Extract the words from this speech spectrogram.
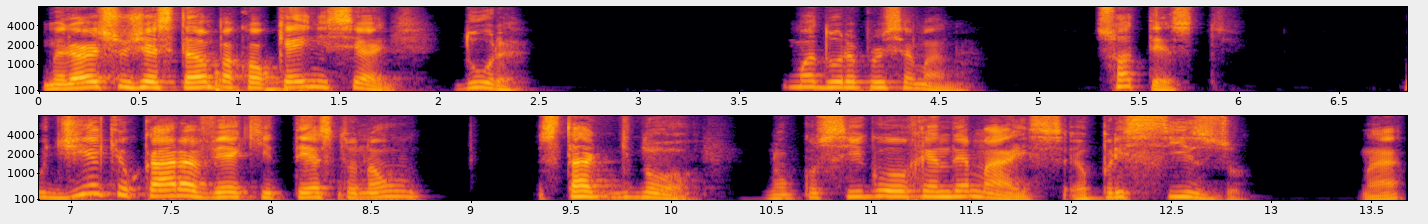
melhor sugestão pra qualquer iniciante: dura. Uma dura por semana. Só texto. O dia que o cara vê que texto não estagnou, não consigo render mais, eu preciso, né?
